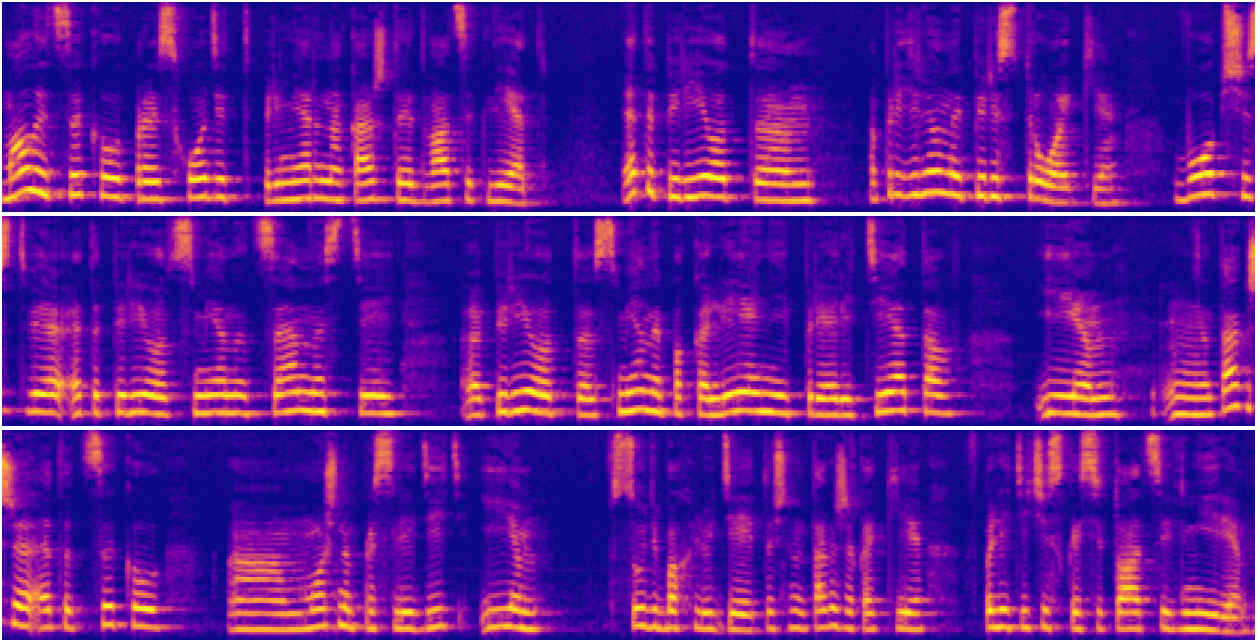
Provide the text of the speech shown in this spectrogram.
Малый цикл происходит примерно каждые 20 лет. Это период эм, определенной перестройки в обществе, это период смены ценностей, э, период смены поколений, приоритетов. И также этот цикл э, можно проследить и в судьбах людей, точно так же, как и в политической ситуации в мире.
